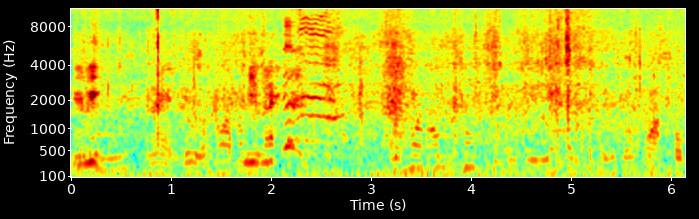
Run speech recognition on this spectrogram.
เดี๋ยวพี่มีไหมหลวงพ่อทไหลวงพ่อผม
